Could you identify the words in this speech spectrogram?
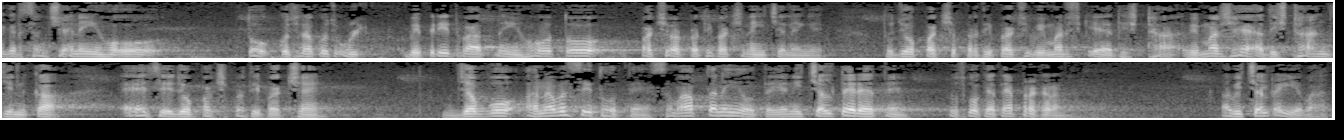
अगर संशय नहीं हो तो कुछ ना कुछ उल्ट, विपरीत बात नहीं हो तो पक्ष और प्रतिपक्ष नहीं चलेंगे। तो जो पक्ष प्रतिपक्ष विमर्श के अधिष्ठान विमर्श है, अधिष्ठान जिनका, ऐसे जो पक्ष प्रतिपक्ष हैं, जब वो अनवस्थित होते हैं, समाप्त नहीं होते, यानी चलते रहते हैं तो उसको कहते हैं प्रकरण। अभी चल रही है बात।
